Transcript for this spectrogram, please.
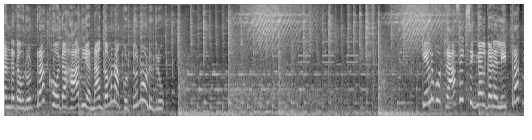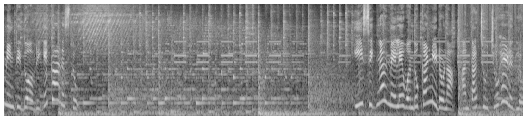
ತಂಡದವರು ಟ್ರಕ್ ಹೋದ ಹಾದಿಯನ್ನ ಗಮನ ಕೊಟ್ಟು ನೋಡಿದ್ರು. ಕೆಲವು ಟ್ರಾಫಿಕ್ ಸಿಗ್ನಲ್ಗಳಲ್ಲಿ ಟ್ರಕ್ ನಿಂತಿದ್ದು ಅವರಿಗೆ ಕಾಣಿಸ್ತು. ಈ ಸಿಗ್ನಲ್ ಮೇಲೆ ಒಂದು ಕಣ್ಣಿಡೋಣ ಅಂತ ಚೂಚು ಹೇಳಿದ್ಲು.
